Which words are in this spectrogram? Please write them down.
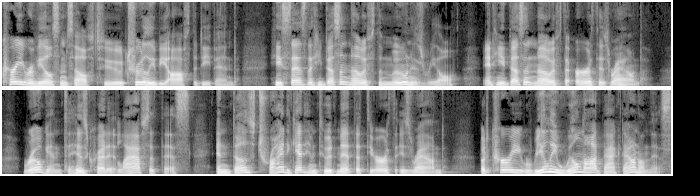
Curry reveals himself to truly be off the deep end. He says that he doesn't know if the moon is real, and he doesn't know if the earth is round. Rogan, to his credit, laughs at this and does try to get him to admit that the earth is round. But Curry really will not back down on this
